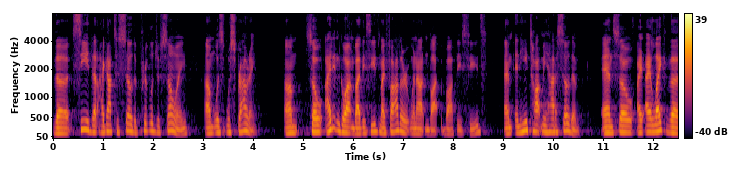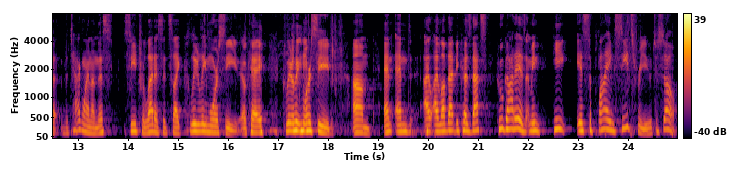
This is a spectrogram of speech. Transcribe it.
the seed that I got to sow, the privilege of sowing, um, was, was sprouting. Um, so I didn't go out and buy these seeds. My father went out and bought, bought these seeds and, and he taught me how to sow them. And so I, I like the, the tagline on this seed for lettuce. It's like clearly more seed, okay? clearly more seed. Um, and and I, I love that because that's who God is. I mean, He is supplying seeds for you to sow.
